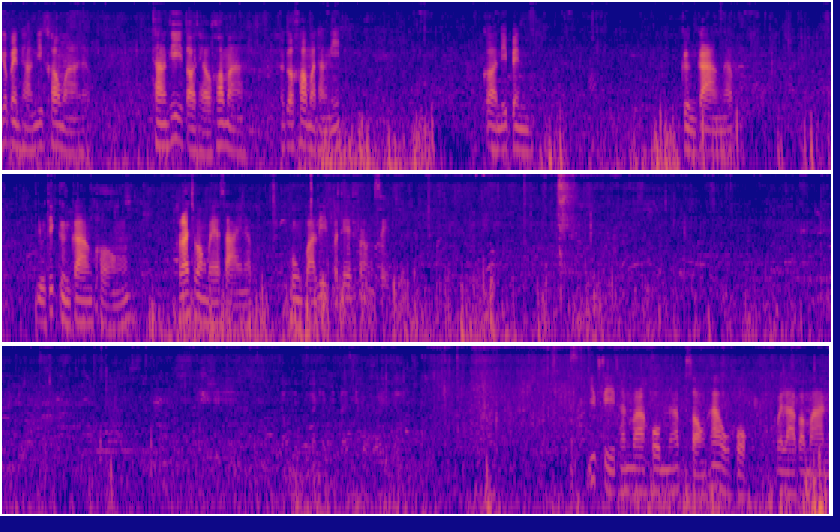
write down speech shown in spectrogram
ก็เป็นทางที่เข้ามาแล้วทางที่ต่อแถวเข้ามา แล้วก็เข้ามาทางนี้ ก็อันนี้เป็นกึ่งกลางนะครับ อยู่ที่กึ่งกลางของพระราชวังแวร์ซายน์นะครับกรุงปารีสประเทศฝรั่งเศส 24 ธันวาคมนะครับ 2566 เวลาประมาณ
